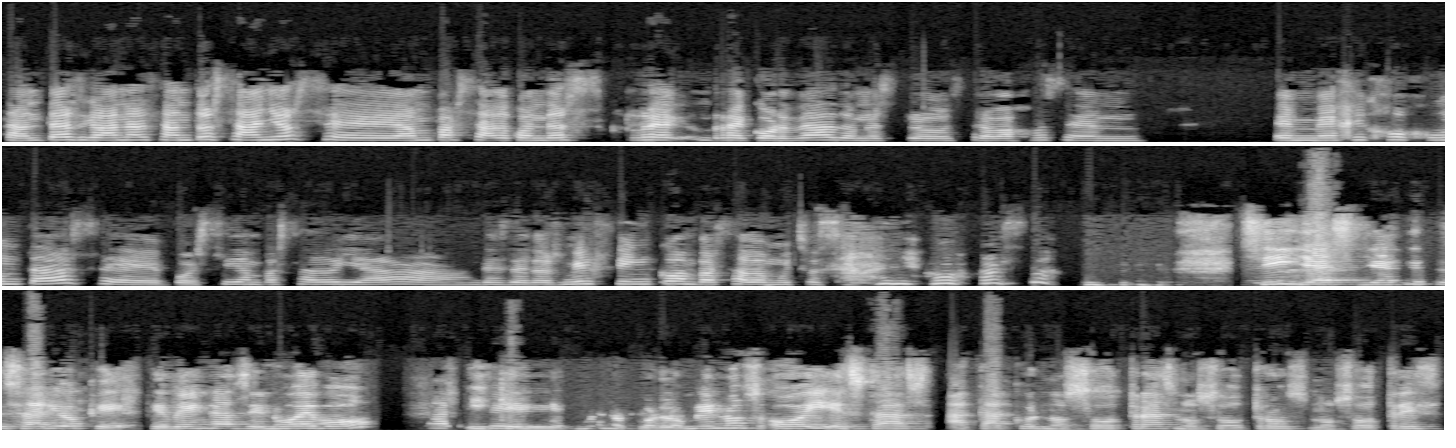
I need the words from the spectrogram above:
tantas ganas, tantos años se han pasado cuando has recordado nuestros trabajos en, en México juntas, eh, pues sí, han pasado ya, desde 2005 han pasado muchos años. Sí, ya es, ya es necesario que, que vengas de nuevo Y que, bueno, por lo menos hoy estás acá con nosotras, nosotros, nosotres,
